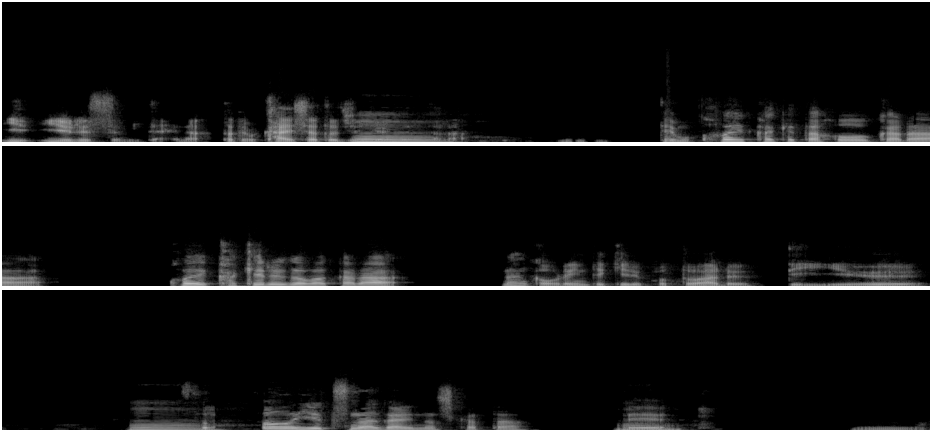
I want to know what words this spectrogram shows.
い許すみたいな。例えば会社と従業員だったら。でも声かけた方から、声かける側からなんか俺にできることあるっていう、うん。そそういうつながりの仕方でうんうん。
